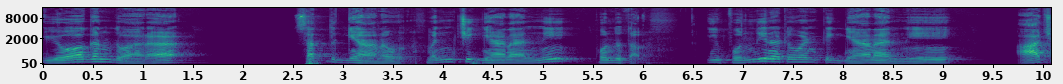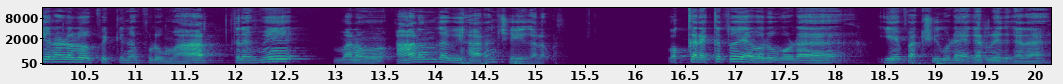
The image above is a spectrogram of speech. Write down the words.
యోగం ద్వారా సద్జ్ఞానం మంచి జ్ఞానాన్ని పొందుతాం. ఈ పొందినటువంటి జ్ఞానాన్ని ఆచరణలో పెట్టినప్పుడు మాత్రమే మనం ఆనంద విహారం చేయగలం. ఒక్క రెక్కతో ఎవరు కూడా ఏ పక్షి కూడా ఎగరలేదు కదా?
